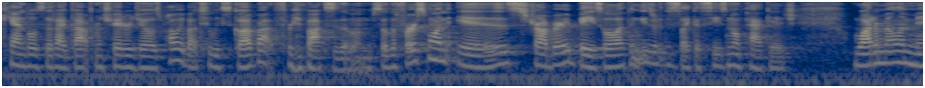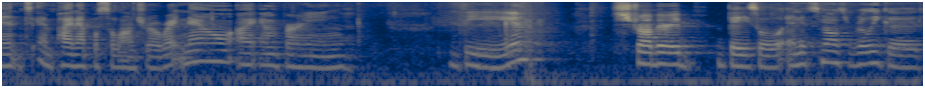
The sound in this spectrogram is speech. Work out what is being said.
candles that I got from Trader Joe's probably about two weeks ago. I bought three boxes of them. So the first one is strawberry basil. I think these are this is like a seasonal package. Watermelon mint and pineapple cilantro. Right now I am burning the strawberry basil and it smells really good.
